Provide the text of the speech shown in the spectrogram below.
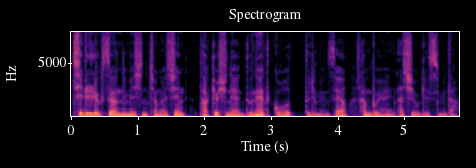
7164님이 신청하신 박효신의 눈의 꽃 들으면서요. 3부에 다시 오겠습니다.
